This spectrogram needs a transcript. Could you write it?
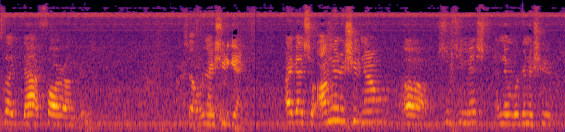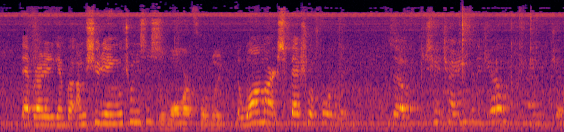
He's like that far under. So we're gonna shoot again. Alright guys, so I'm gonna shoot now, um, since he missed, and then we're gonna shoot that broadhead again, but I'm shooting, which one is this? The Walmart four blade. the Walmart Special 4-blade. So just gonna try and aim for the Joe. Try and for Joe.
